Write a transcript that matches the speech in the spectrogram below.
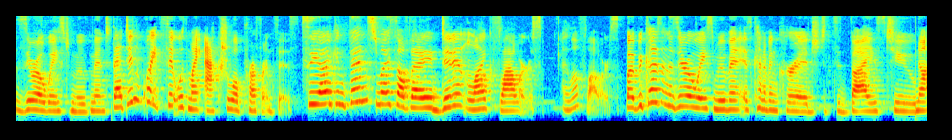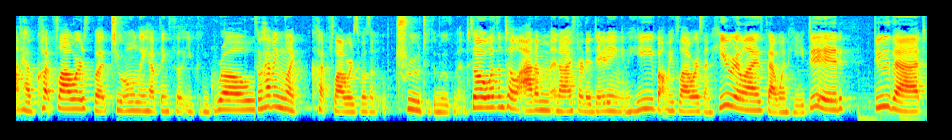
zero waste movement that didn't quite sit with my actual preferences. See, I convinced myself that I didn't like flowers. I love flowers. But because in the zero waste movement, it's kind of encouraged, it's advised to not have cut flowers, but to only have things that you can grow. So having like cut flowers wasn't true to the movement. So it wasn't until Adam and I started dating and he bought me flowers and he realized that when he did do that,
